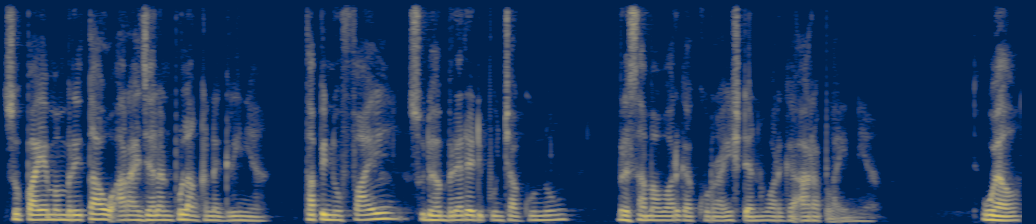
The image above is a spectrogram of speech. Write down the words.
supaya memberitahu arah jalan pulang ke negerinya. Tapi Nufail sudah berada di puncak gunung bersama warga Quraisy dan warga Arab lainnya. Well,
